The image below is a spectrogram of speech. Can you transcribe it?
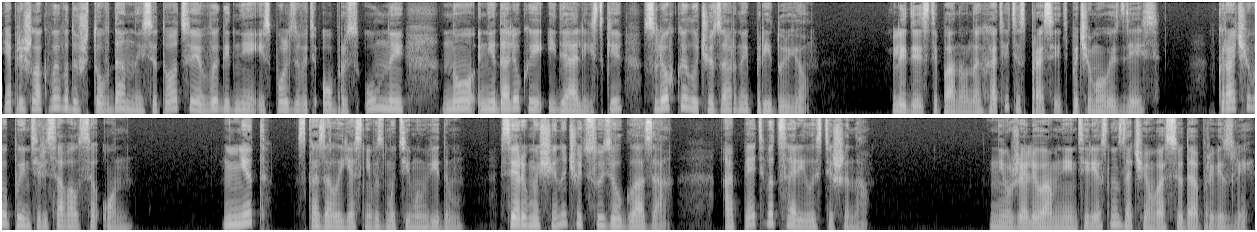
я пришла к выводу, что в данной ситуации выгоднее использовать образ умной, но недалекой идеалистки с легкой лучезарной придурью. «Лидия Степановна, хотите спросить, почему вы здесь?» Вкрадчиво поинтересовался он. «Нет», — сказала я с невозмутимым видом. Серый мужчина чуть сузил глаза. Опять воцарилась тишина. «Неужели вам не интересно, зачем вас сюда привезли?»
